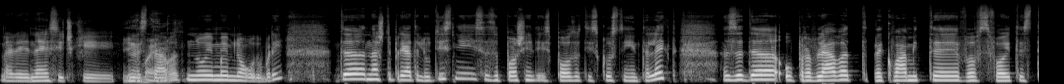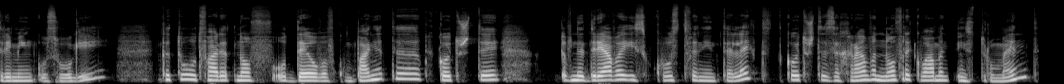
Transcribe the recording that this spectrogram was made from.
Нали, не всички има, не стават, има. но има и много добри. Та нашите приятели от Дисни са започнали да използват изкуствен интелект, за да управляват рекламите в своите стриминг услуги, като отварят нов отдел в компанията, който ще внедрява изкуствен интелект, който ще захранва нов рекламен инструмент,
